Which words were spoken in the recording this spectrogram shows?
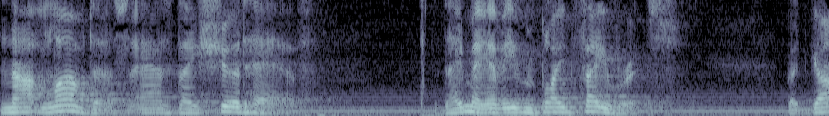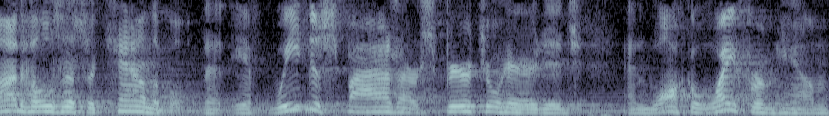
not loved us as they should have. They may have even played favorites. But God holds us accountable that if we despise our spiritual heritage and walk away from Him,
